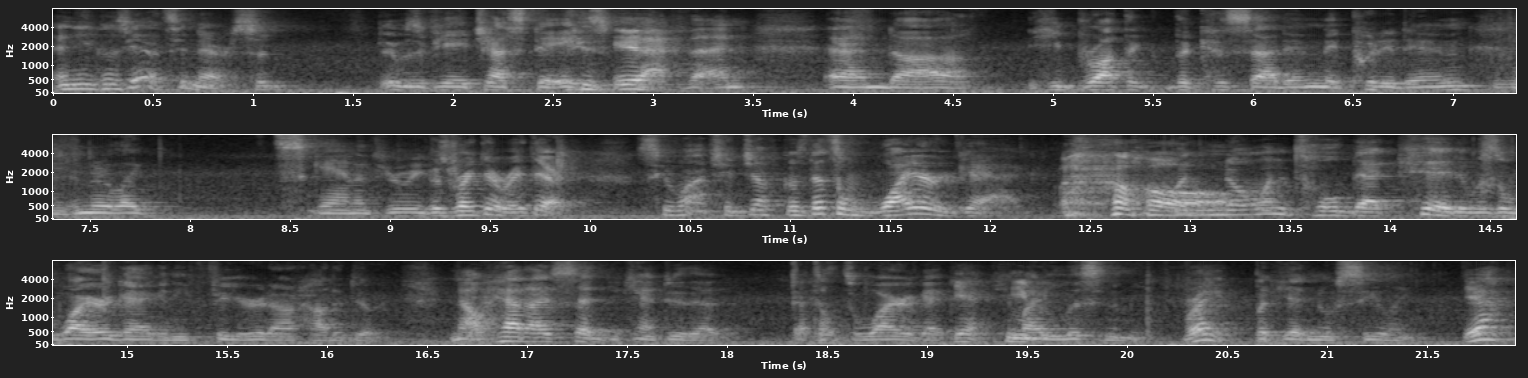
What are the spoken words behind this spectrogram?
And he goes, yeah, it's in there. So it was VHS days Yeah. back then. And uh, he brought the, the cassette in, they put it in, Mhm. and they're like scanning through. He goes, right there, right there. So you watch it. Jeff goes, that's a wire gag. Oh. But no one told that kid it was a wire gag, and he figured out how to do it. Now, had I said you can't do that, that's it's a wire gag, Yeah, he he- might listen to me. Right. But he had no ceiling. Yeah.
